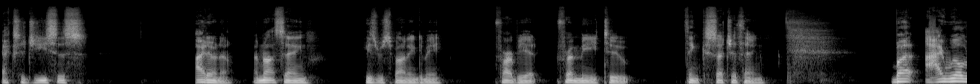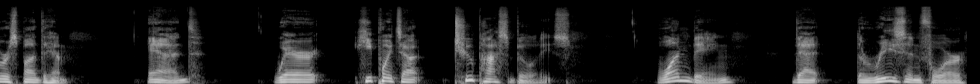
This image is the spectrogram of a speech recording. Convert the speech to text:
Exegesis. I don't know. I'm not saying he's responding to me. Far be it from me to think such a thing. But I will respond to him. And where he points out two possibilities. One being that the reason for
